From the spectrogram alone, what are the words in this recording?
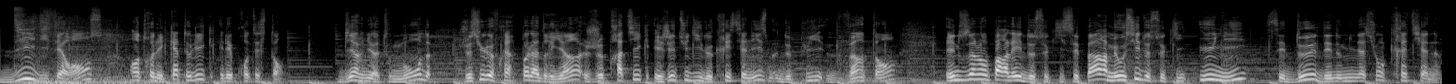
10 différences entre les catholiques et les protestants. Bienvenue à tout le monde, je suis le frère Paul Adrien, je pratique et j'étudie le christianisme depuis 20 ans et nous allons parler de ce qui sépare mais aussi de ce qui unit ces deux dénominations chrétiennes.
